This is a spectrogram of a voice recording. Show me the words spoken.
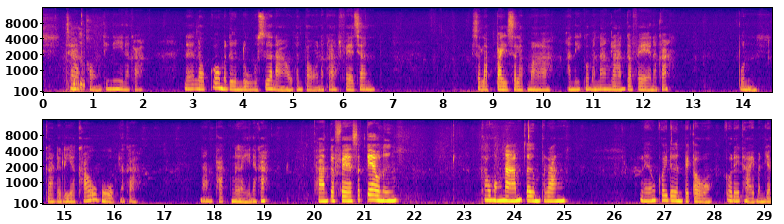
ำชาติของที่นี่นะคะ และเราก็มาเดินดูเสื้อหนาวกันต่อนะคะ แฟชั่น สลับไปสลับมา อันนี้ก็มานั่งร้านกาแฟนะคะ บนกาเดเลียเข้าโหบนะคะ นั่งพักเหนื่อยนะคะ ทานกาแฟสักแก้วหนึ่งเข้าห้องน้ำเติมพลัง แล้วค่อยเดินไปต่อ ก็ได้ถ่ายบรรยา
